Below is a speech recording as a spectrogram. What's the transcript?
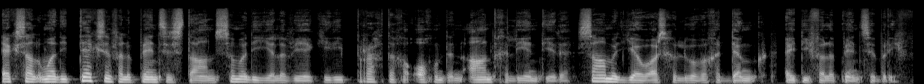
ek sal omdat die teks in Filippense staan, sommer die hele week hierdie pragtige oggend en aand geleenthede saam met jou as gelowige dink uit die Filippense brief.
